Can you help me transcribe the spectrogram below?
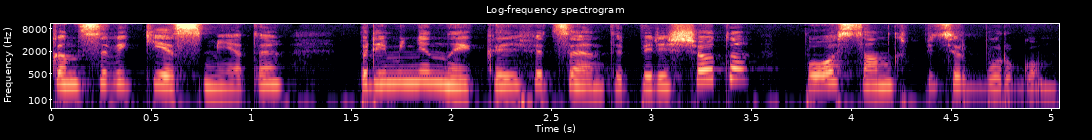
Концевике сметы применены коэффициенты пересчета по Санкт-Петербургу.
